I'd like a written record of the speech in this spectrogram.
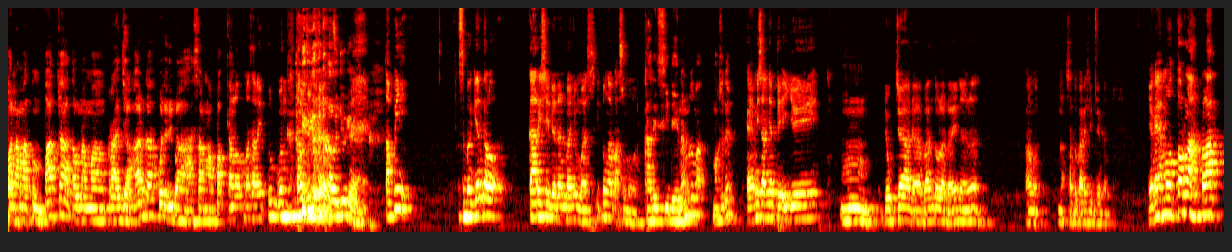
Apa nama tempat kah atau nama kerajaan kah? Kok jadi bahasa ngapak? kalau masalah itu gue nggak tahu juga Nggak tahu juga. tapi sebagian kalau karisidenan Banyumas itu ngapak semua Karisidenan tuh mak maksudnya? kayak misalnya DIY Hmm, Jogja ada Bantul ada ini ada paham nggak Nggak. satu karisidenan ya kayak motor lah plat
